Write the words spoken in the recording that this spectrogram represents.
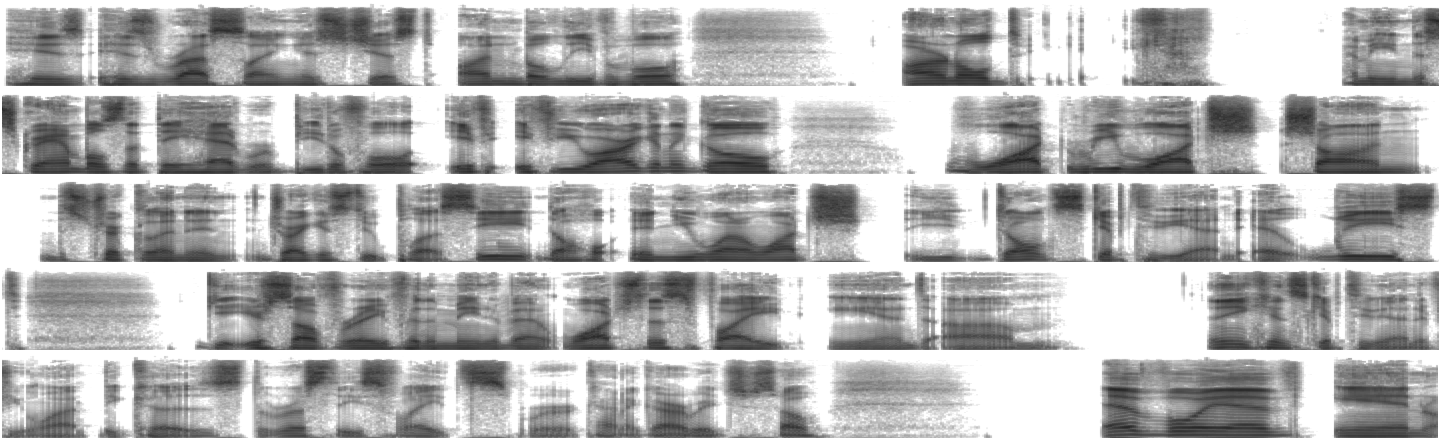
his his wrestling is just unbelievable. Arnold, I mean, the scrambles that they had were beautiful. If if you are gonna go watch rewatch Sean Strickland and Dricus Du Plessis, the whole, and you want to watch, you don't skip to the end. At least get yourself ready for the main event. Watch this fight, and um, then you can skip to the end if you want because the rest of these fights were kind of garbage. So, Evloev and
